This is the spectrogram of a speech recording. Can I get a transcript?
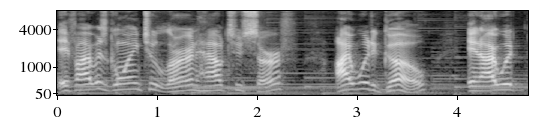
If I was going to learn how to surf, I would go and I would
